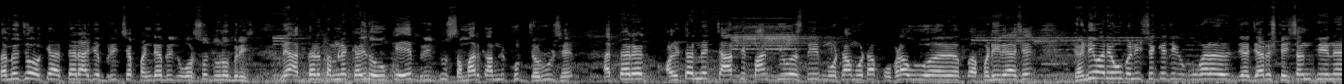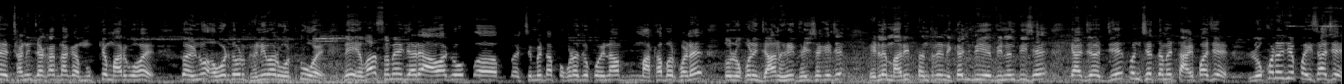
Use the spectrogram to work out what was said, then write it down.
તમે જો કે અત્યારે આ જે બ્રિજ છે, પંડ્યા બ્રિજ વર્ષો જૂનો બ્રિજ ને અત્યારે તમને કહી દઉં કે એ બ્રિજનું સમારકામની ખૂબ જરૂર છે. અત્યારે ઓલ્ટરનેટ ચારથી પાંચ દિવસથી મોટા મોટા પોપડા પડી રહ્યા છે. ઘણીવાર એવું બની શકે છે કે કોઈ જ્યારે સ્ટેશનથી અને છાણી જકાતના કે મુખ્ય માર્ગો હોય, તો એનું અવરજવર ઘણીવાર વધતું હોય. ને એવા સમયે જ્યારે આવા જો સિમેન્ટના પોકડા જો કોઈના માથા પર પડે, તો લોકોની જાનહાનિ થઈ શકે છે. એટલે મારી તંત્રને એક જ વિનંતી છે કે આ જે પણ છે તમે તાઇપા છે, લોકોને જે પૈસા છે,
